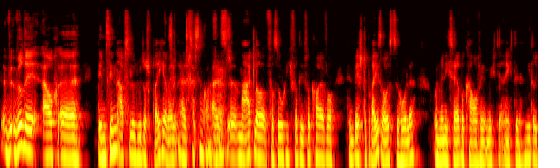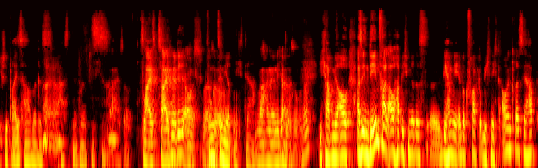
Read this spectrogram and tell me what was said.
W würde auch äh, dem Sinn absolut widersprechen, weil als, Interessenkonflikt. als äh, Makler versuche ich für die Verkäufer den besten Preis rauszuholen. Und wenn ich selber kaufe, möchte ich eigentlich den niedrigsten Preis haben. Das Ah, ja. passt nicht wirklich. Ja, also Zeig, zeichne dich aus. Also, funktioniert nicht, ja. Machen ja nicht alle so, ne? Ich habe mir auch, also in dem Fall auch habe ich mir das, äh, die haben mir eben gefragt, ob ich nicht auch Interesse habe.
